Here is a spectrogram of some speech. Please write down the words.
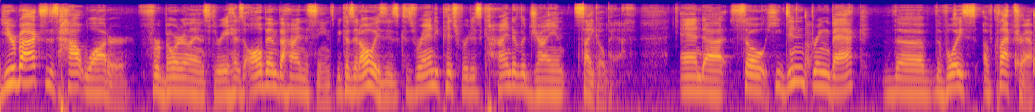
Gearbox's hot water for Borderlands 3 has all been behind the scenes because it always is because Randy Pitchford is kind of a giant psychopath. And uh, so he didn't bring back the the voice of Claptrap.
